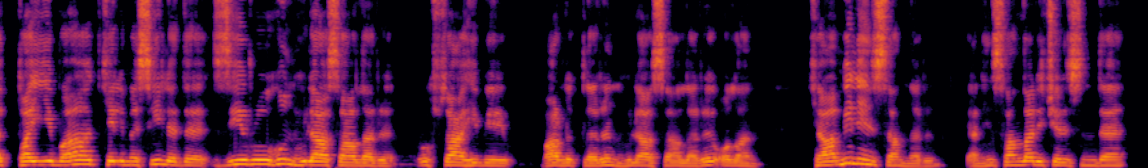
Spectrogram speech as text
Et-tayyibat kelimesiyle de ziruhun hülasaları, ruh sahibi varlıkların hülasaları olan kamil insanların, yani insanlar içerisinde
